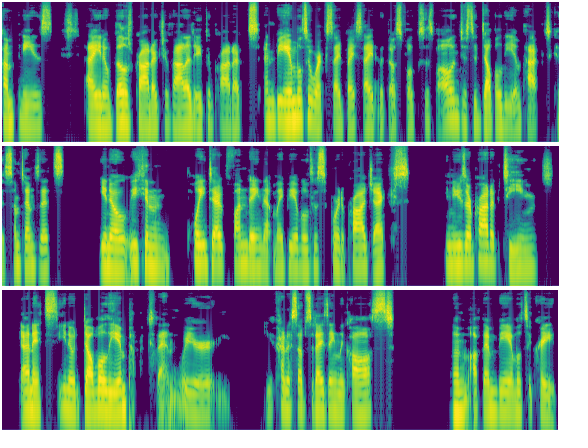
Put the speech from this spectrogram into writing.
companies, uh, you know, build product or validate the product and being able to work side by side with those folks as well and just to double the impact. Cause sometimes it's, you know, we can point out funding that might be able to support a project and use our product team and it's, you know, double the impact then where you're, you're kind of subsidizing the cost um, of them being able to create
